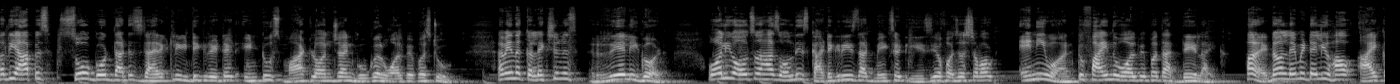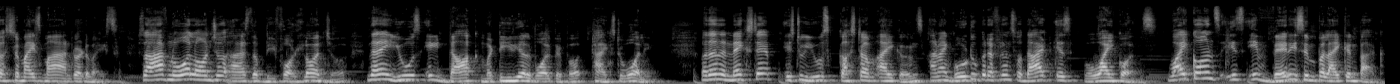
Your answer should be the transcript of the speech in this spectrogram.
Now the app is so good that it's directly integrated into Smart Launcher and Google Wallpapers too. I mean the collection is really good. Walli also has all these categories that makes it easier for just about anyone to find the wallpaper that they like. Alright, now let me tell you how I customize my Android device. So I have Nova Launcher as the default launcher, then I use a dark material wallpaper thanks to Walli. But then the next step is to use custom icons and my go-to preference for that is Whicons. Whicons is a very simple icon pack.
